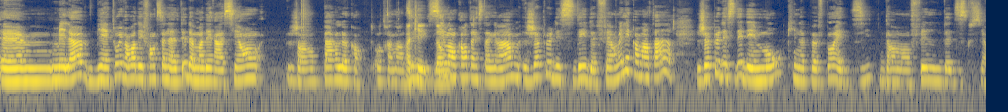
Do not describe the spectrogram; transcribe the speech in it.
Euh, mais là, bientôt, il va y avoir des fonctionnalités de modération genre par le compte. Autrement dit, Ok, c'est donc- mon compte Instagram, je peux décider de fermer les commentaires, je peux décider des mots qui ne peuvent pas être dits dans mon fil de discussion.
